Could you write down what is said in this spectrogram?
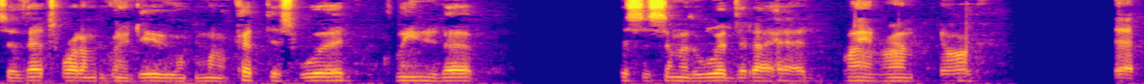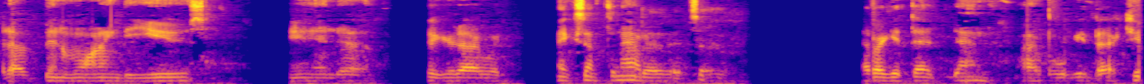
So that's what I'm going to do. I'm going to cut this wood, clean it up. This is some of the wood that I had laying around the yard that I've been wanting to use and uh, figured I would make something out of it. So after I get that done, I will get back to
